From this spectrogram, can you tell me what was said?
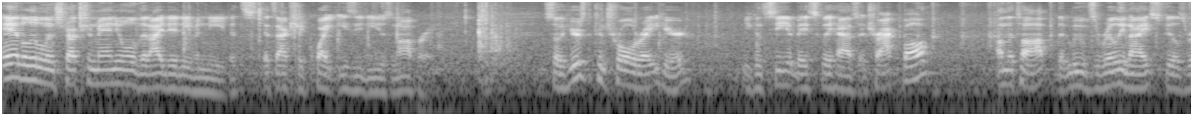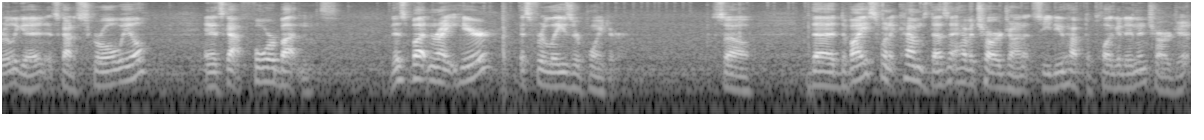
And a little instruction manual that I didn't even need. It's, it's actually quite easy to use and operate. So here's the control right here. You can see it basically has a trackball on the top that moves really nice, feels really good. It's got a scroll wheel, and it's got four buttons. This button right here is for laser pointer. So the device, when it comes, doesn't have a charge on it, so you do have to plug it in and charge it,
